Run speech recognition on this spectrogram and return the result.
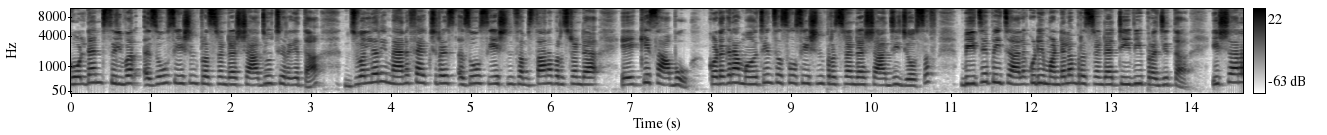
gold and silver association president Shaju Chirayath jewellery manufacturers association സംസ്ഥാന president A K Sabu Kodakara merchants association president Shaji Joseph B J P Chalakudy മണ്ഡലം president T V Prajith Ishara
